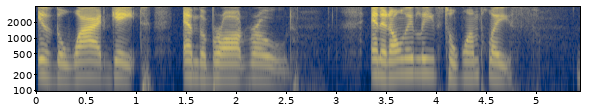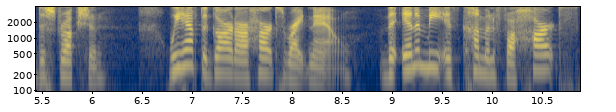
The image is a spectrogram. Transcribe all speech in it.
is the wide gate and the broad road and it only leads to one place destruction. We have to guard our hearts right now. The enemy is coming for hearts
